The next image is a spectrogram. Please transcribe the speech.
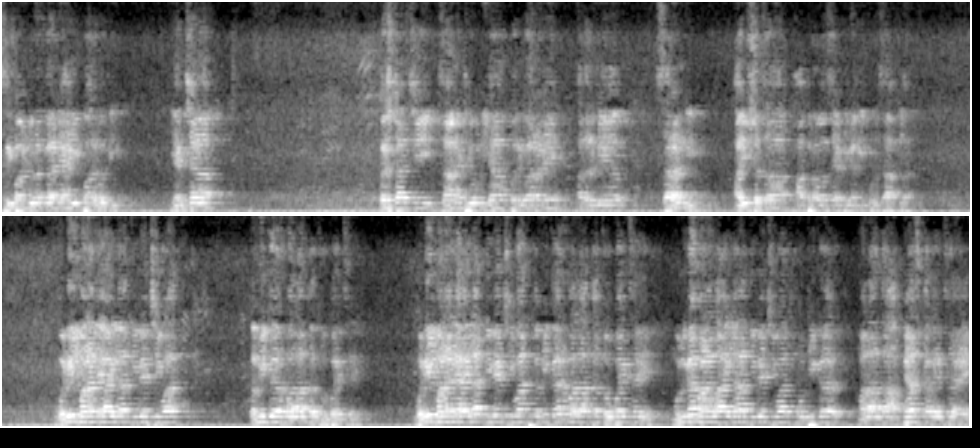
श्री पांडुरंग आणि आई पार्वती यांच्या कष्टाची जाण ठेवून या परिवाराने आदरणीय सरांनी आयुष्याचा हा प्रवास या ठिकाणी पुढचा आखला. वडील म्हणाले आईला दिव्याची वाद कमी कर मला आता झोपायचंय. वडील म्हणाले आईला दिव्याची वाद कमी कर मला आता झोपायचंय. मुलगा म्हणाला आईला दिव्याची वाद मोठी कर मला आता अभ्यास करायचा आहे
